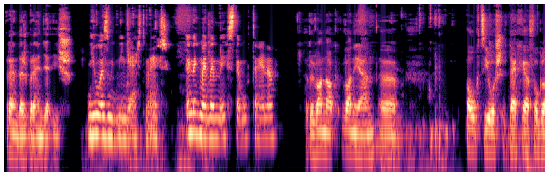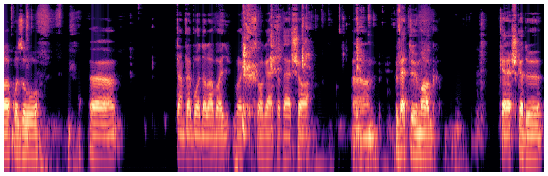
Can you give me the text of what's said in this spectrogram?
rendes brendje is. Jó, az úgy mindjárt más. Ennek már nem néztem utána. Hát, hogy vannak, van ilyen uh, aukciós tech foglalkozó uh, weboldala vagy, vagy szolgáltatása, um, vetőmag, kereskedő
